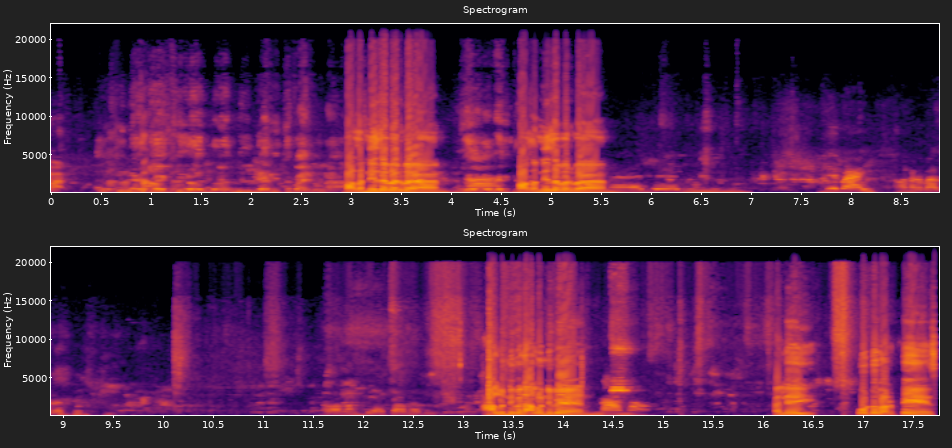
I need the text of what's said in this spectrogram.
আমার। কি বাজার নিয়ে যাবে পারবেন বাজার নিয়ে যাবে পারবেন দে ভাই আমার ঘরে বাজার দে। ও আমার দেয়া চাভাবি আলু নিবেন আলু নিবেন? না না। খালি এই পটল আর পেঁয়াজ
